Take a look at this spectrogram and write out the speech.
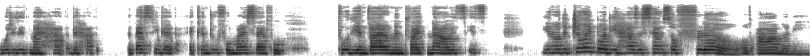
what is it my heart the heart the best thing I, I can do for myself or for the environment right now? It's it's you know, the joy body has a sense of flow, of harmony.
